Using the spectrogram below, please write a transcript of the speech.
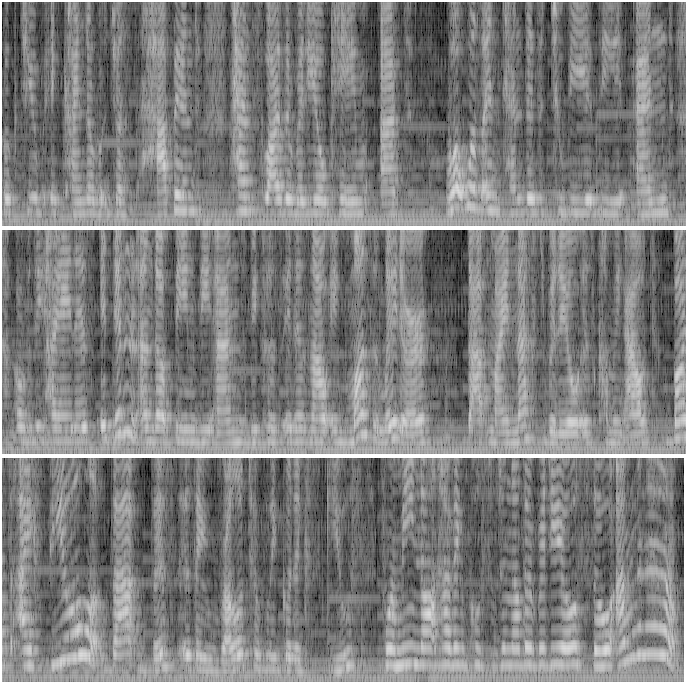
booktube. It kind of just happened, hence why the video came at what was intended to be the end of the hiatus, it didn't end up being the end because it is now a month later that my next video is coming out. But I feel that this is a relatively good excuse for me not having posted another video, so I'm gonna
